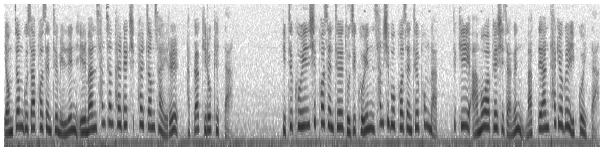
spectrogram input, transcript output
0.94% 밀린 13,818.41을 각각 기록했다. 비트코인 10% 도지코인 35% 폭락, 특히 암호화폐 시장은 막대한 타격을 입고 있다.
